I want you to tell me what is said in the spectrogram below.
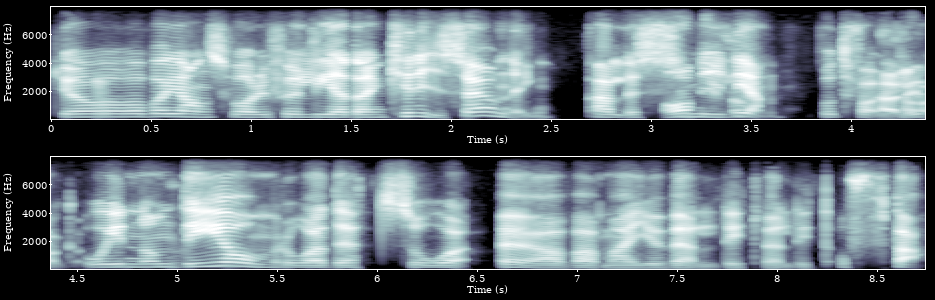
jag mm. var ju ansvarig för att leda en krisövning alldeles ja, nyligen på ett företag Härligt. och inom mm. det området så övar man ju väldigt, väldigt ofta.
